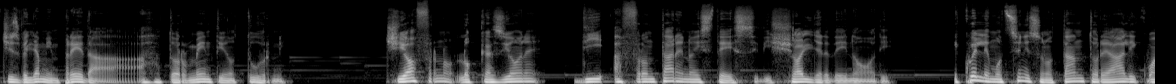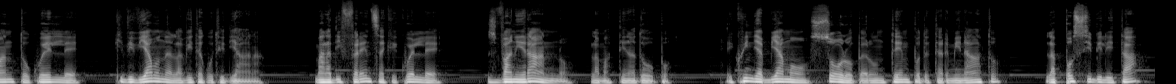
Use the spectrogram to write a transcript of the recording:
ci svegliamo in preda a tormenti notturni, ci offrono l'occasione di affrontare noi stessi, di sciogliere dei nodi. Quelle emozioni sono tanto reali quanto quelle che viviamo nella vita quotidiana, ma la differenza è che quelle svaniranno la mattina dopo e quindi abbiamo solo per un tempo determinato la possibilità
